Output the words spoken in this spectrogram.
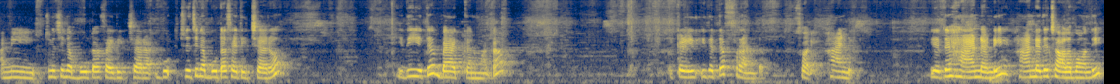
అన్ని చిన్న చిన్న బూటాస్ అయితే ఇచ్చారు? బూ- చిన్న చిన్న బూటాస్ అయితే ఇచ్చారు. ఇది అయితే బ్యాక్ అనమాట ఇక్కడ ఇది- ఇదైతే ఫ్రంట్. Sorry hand. ఇదైతే హ్యాండ్ అండి. హ్యాండ్ అయితే చాలా బాగుంది.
